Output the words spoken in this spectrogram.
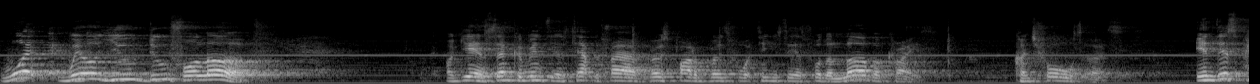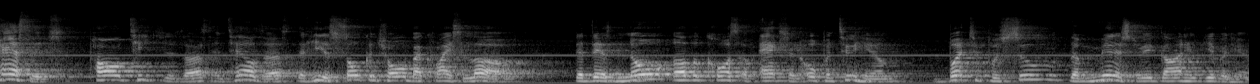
What will you do for love? Again, 2 Corinthians chapter 5, verse part of verse 14 says, For the love of Christ controls us. In this passage, Paul teaches us and tells us that he is so controlled by Christ's love that there's no other course of action open to him but to pursue the ministry God has given him.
